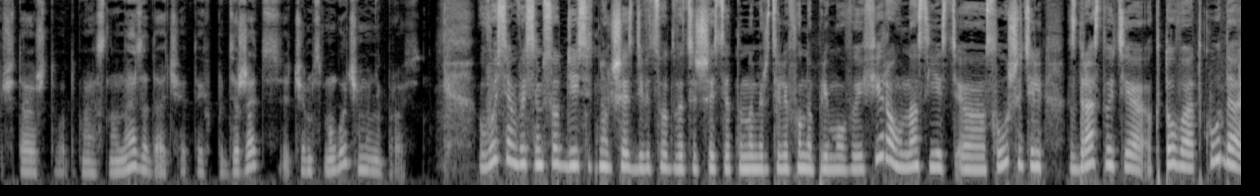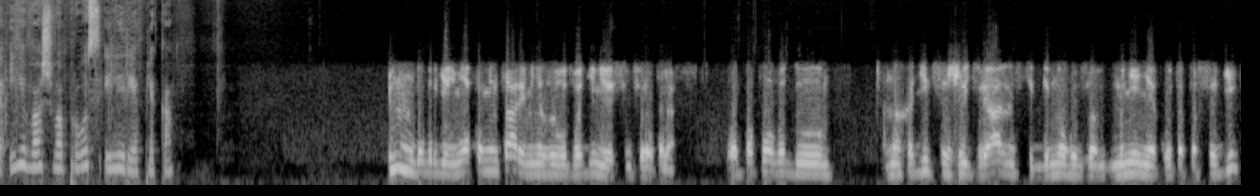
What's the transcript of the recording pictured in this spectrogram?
считаю, что вот моя основная задача это их поддержать, чем смогу, чем они просят. 8 800 10 06 926 это номер телефона прямого эфира. У нас есть э, слушатель. Здравствуйте, кто вы, откуда и ваш вопрос или реплика. Добрый день. У меня комментарий. Меня зовут Вадим, я из Симферополя. Вот по поводу находиться, жить в реальности, где могут за мнение какое-то посадить,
